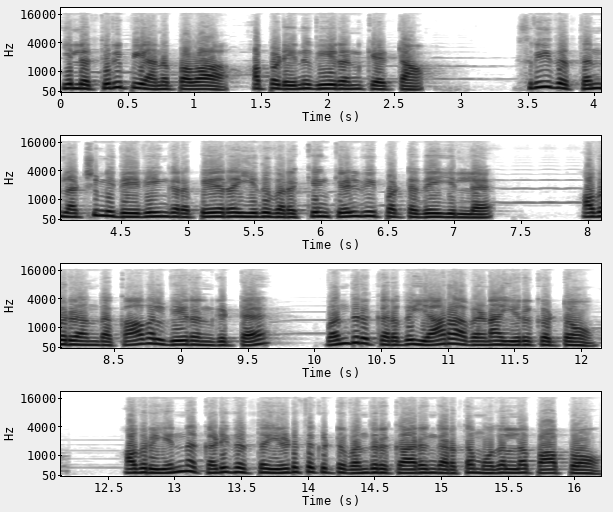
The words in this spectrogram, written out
இல்ல திருப்பி அனுப்பவா அப்படின்னு வீரன் கேட்டான். ஸ்ரீதத்தன் லட்சுமி தேவிங்கிற பேரை இதுவரைக்கும் கேள்விப்பட்டதே இல்ல. அவர் அந்த காவல் வீரன்கிட்ட வந்திருக்கிறது யாரா வேணா இருக்கட்டும். அவர் என்ன கடிதத்தை எடுத்துக்கிட்டு வந்திருக்காருங்கிறத முதல்ல பாப்போம்.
